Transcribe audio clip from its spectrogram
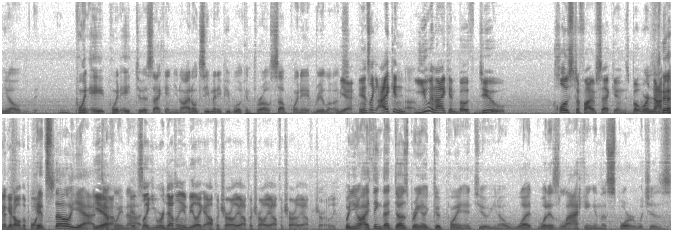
you know, 0.8, 0.8 to a second. You know, I don't see many people who can throw sub 0.8 reloads. yeah, and it's like I can, Uh, you and I can both do close to five seconds, but we're not going to get all the points. Hits though, yeah, yeah, definitely not. It's like we're definitely gonna be like Alpha Charlie, Alpha Charlie, Alpha Charlie, Alpha Charlie. But you know, I think that does bring a good point into you know what what is lacking in the sport, which is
